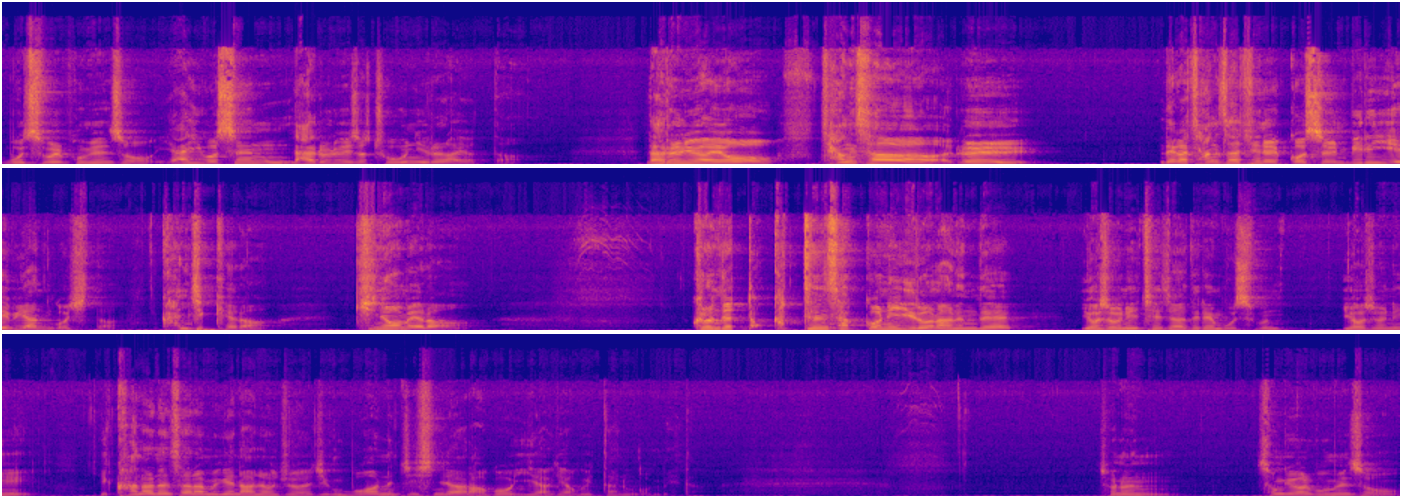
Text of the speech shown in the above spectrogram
모습을 보면서 야 이것은 나를 위해서 좋은 일을 하였다. 나를 위하여 장사를 내가 장사 지낼 것을 미리 예비한 것이다. 간직해라. 기념해라. 그런데 똑같은 사건이 일어나는데 여전히 제자들의 모습은 여전히 이 가난한 사람에게 나눠줘야지 뭐 하는 짓이냐라고 이야기하고 있다는 겁니다. 저는 성경을 보면서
